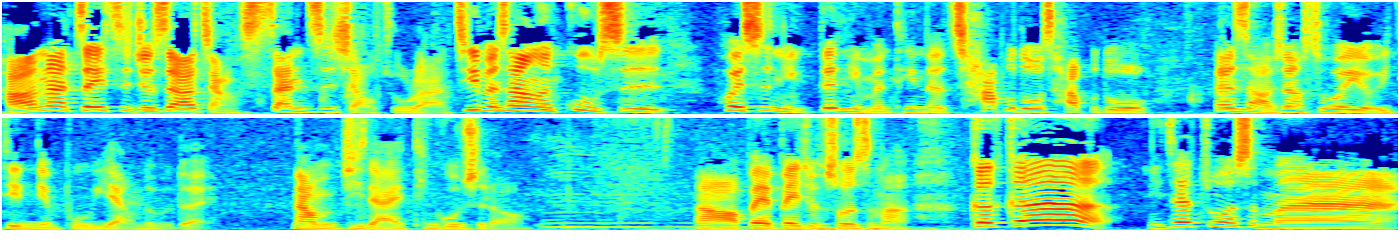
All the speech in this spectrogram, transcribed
好，那这一次就是要讲三只小猪啦。基本上呢，故事会是你跟你们听的差不多，差不多，但是好像是会有一点点不一样，对不对？那我们记得来听故事喽。嗯。然后贝贝就说什么：“哥哥，你在做什么啊？”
